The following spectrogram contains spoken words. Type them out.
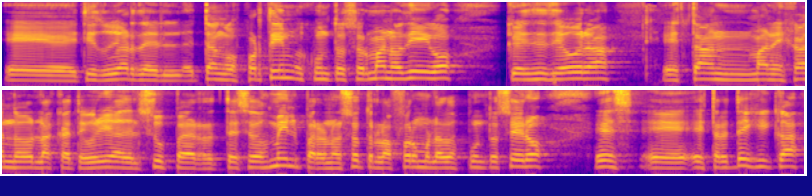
eh, titular del Tango Sport Team, junto a su hermano Diego, que desde ahora están manejando la categoría del Super TC2000. Para nosotros la Fórmula 2.0 es eh, estratégica,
